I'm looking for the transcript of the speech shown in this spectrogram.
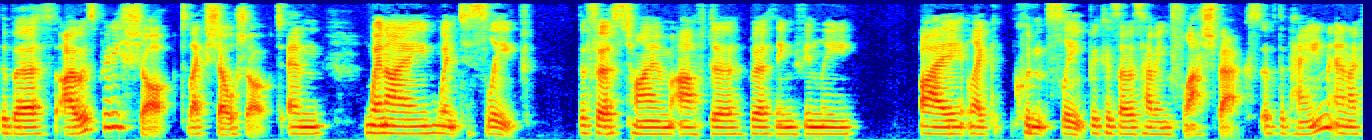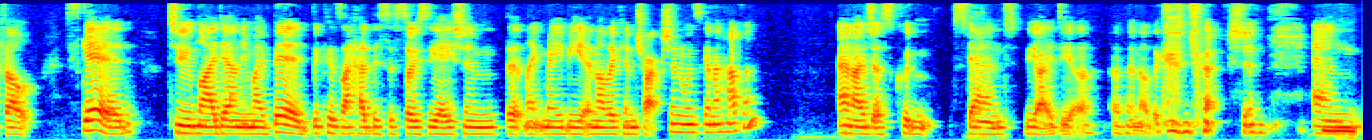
the birth, I was pretty shocked, like shell shocked. And when I went to sleep the first time after birthing Finley, I like couldn't sleep because I was having flashbacks of the pain and I felt scared to lie down in my bed because I had this association that like maybe another contraction was going to happen. And I just couldn't stand the idea of another contraction. And mm.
